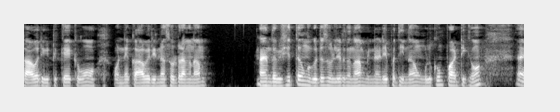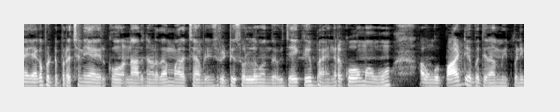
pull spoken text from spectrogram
காவேரி கிட்ட கேட்கவும் உடனே காவேரினா என்ன சொல்கிறாங்கன்னா நான் இந்த விஷயத்த உங்ககிட்ட சொல்லியிருந்தேன்னா முன்னாடியே பார்த்தீங்கன்னா உங்களுக்கும் பாட்டிக்கும் ஏகப்பட்ட பிரச்சனையாக இருக்கும். நான் அதனால தான் மறைச்சேன் அப்படின்னு சொல்லிட்டு சொல்லுவாங்க. விஜய்க்கு பயங்கர கோவமாகவும் அவங்க பாட்டியை பற்றி தான் மீட் பண்ணி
